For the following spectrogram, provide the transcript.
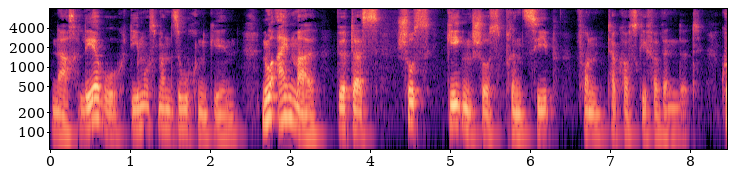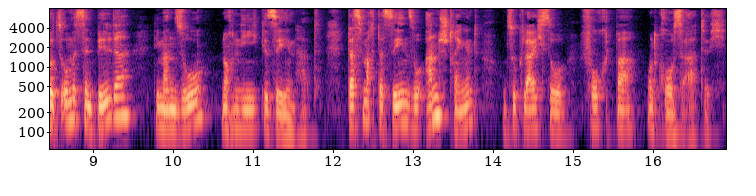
nach Lehrbuch, die muss man suchen gehen. Nur einmal wird das Schuss-Gegenschuss-Prinzip von Tarkovsky verwendet. Kurzum, es sind Bilder, die man so noch nie gesehen hat. Das macht das Sehen so anstrengend und zugleich so fruchtbar und großartig.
